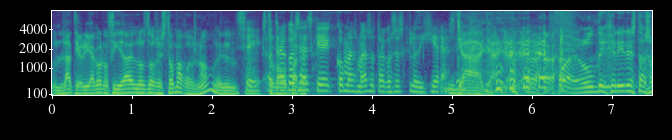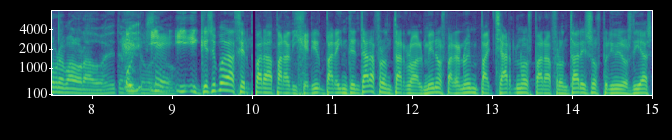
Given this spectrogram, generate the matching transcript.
la teoría conocida de los dos estómagos, ¿no? El Sí, estómago otra cosa para- es que comas más, otra cosa es que lo digieras. ¿eh? Ya, ya, ya. ya. Bueno, el digerir está sobrevalorado, ¿eh? También Oye, te lo ¿y, digo. y- y qué se puede hacer para, para digerir, para intentar afrontarlo, al menos para no empacharnos, para afrontar esos primeros días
